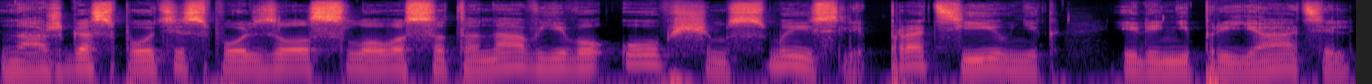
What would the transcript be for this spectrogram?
Наш Господь использовал слово «сатана» в его общем смысле – противник или неприятель,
